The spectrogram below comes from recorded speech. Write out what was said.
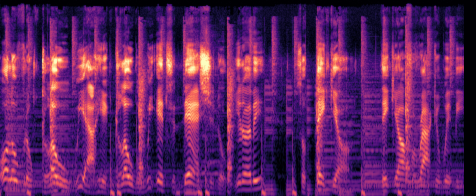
All over the globe. We out here global. We international. You know what I mean? So thank y'all. Thank y'all for rocking with me.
